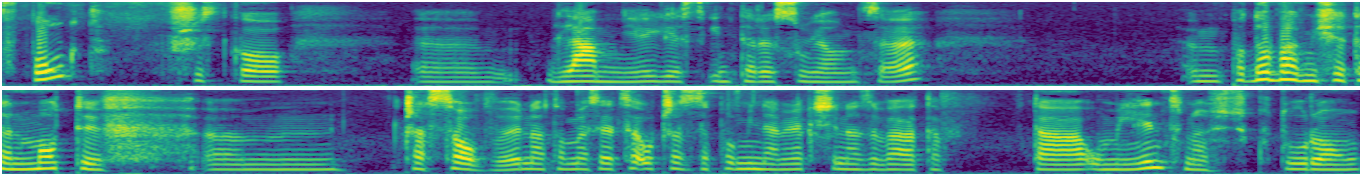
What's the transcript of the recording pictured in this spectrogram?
w punkt, wszystko dla mnie jest interesujące. Podoba mi się ten motyw czasowy, natomiast ja cały czas zapominam, jak się nazywała ta, ta umiejętność, którą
